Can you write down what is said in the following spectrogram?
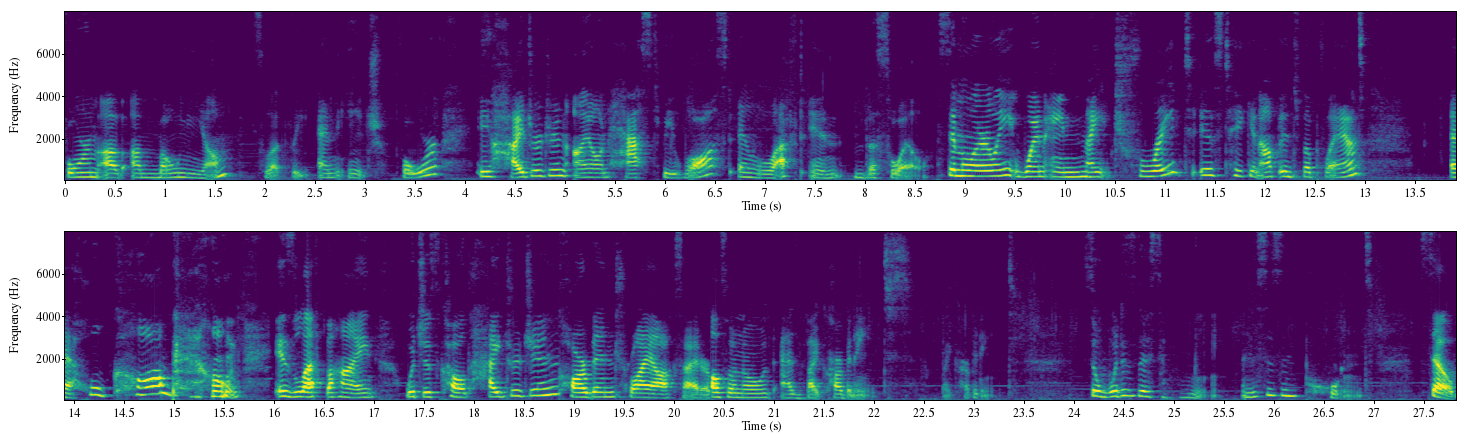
form of ammonium, so that's the NH4, a hydrogen ion has to be lost and left in the soil. Similarly, when a nitrate is taken up into the plant, a whole compound is left behind, which is called hydrogen carbon trioxide, or also known as bicarbonate. Bicarbonate. So, what does this mean? And this is important. So,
